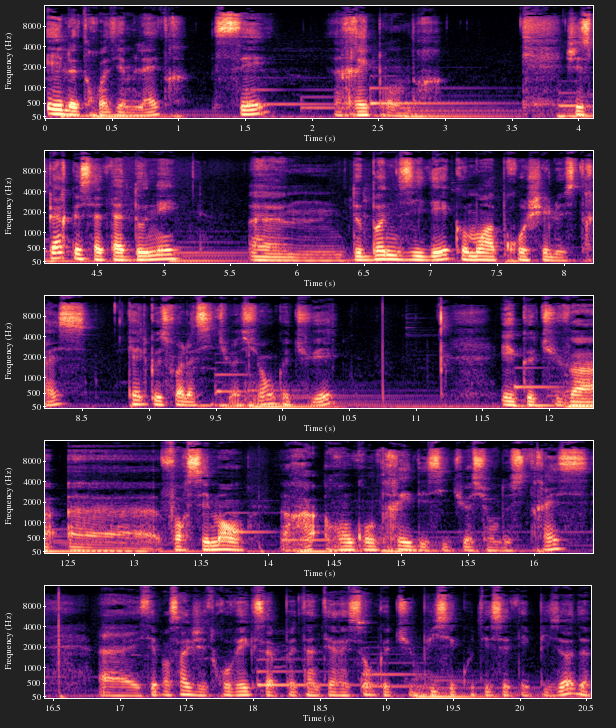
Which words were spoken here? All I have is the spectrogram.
Et la troisième lettre, c'est répondre. J'espère que ça t'a donné euh, de bonnes idées comment approcher le stress, quelle que soit la situation que tu es, et que tu vas euh, forcément rencontrer des situations de stress. Euh, c'est pour ça que j'ai trouvé que ça peut être intéressant que tu puisses écouter cet épisode.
